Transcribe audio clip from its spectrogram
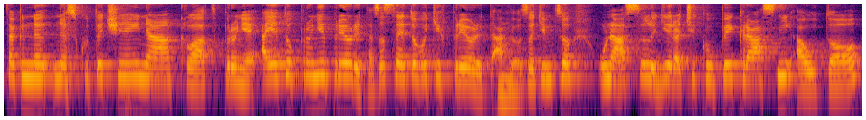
tak ne, neskutečný náklad pro ně a je to pro ně priorita. Zase je to o těch prioritách, hmm. jo? Zatímco u nás si lidi radši koupí krásný auto,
